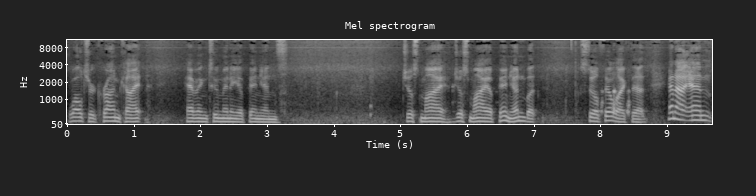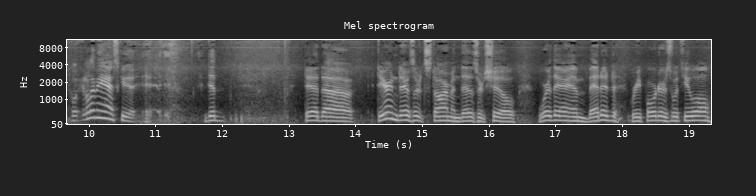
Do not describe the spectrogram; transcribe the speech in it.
Walter Cronkite having too many opinions. Just my just my opinion, but still feel like that. And I and let me ask you, did did uh, during Desert Storm and Desert Shield were there embedded reporters with you all?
